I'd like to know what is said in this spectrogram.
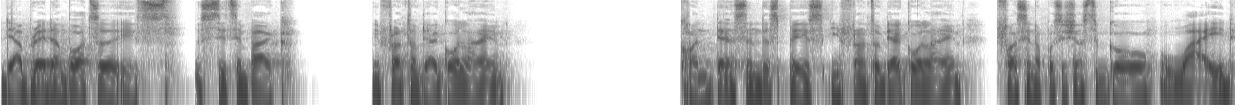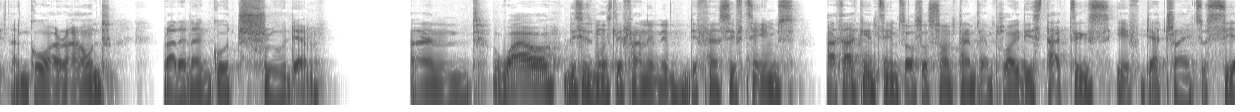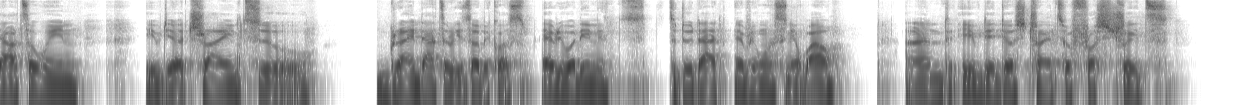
their bread and butter is sitting back in front of their goal line, condensing the space in front of their goal line, forcing oppositions to go wide and go around rather than go through them. And while this is mostly found in defensive teams, attacking teams also sometimes employ these tactics if they're trying to see out a win, if they're trying to grind out a result, because everybody needs to do that every once in a while. And if they're just trying to frustrate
